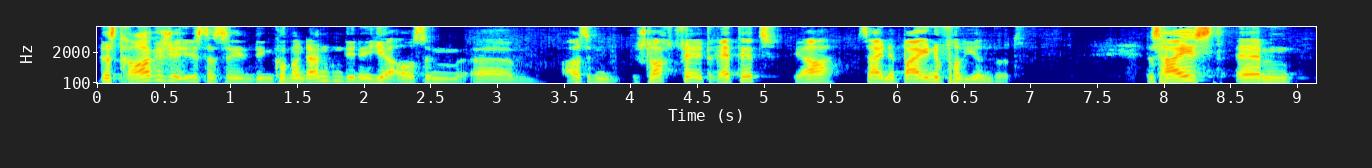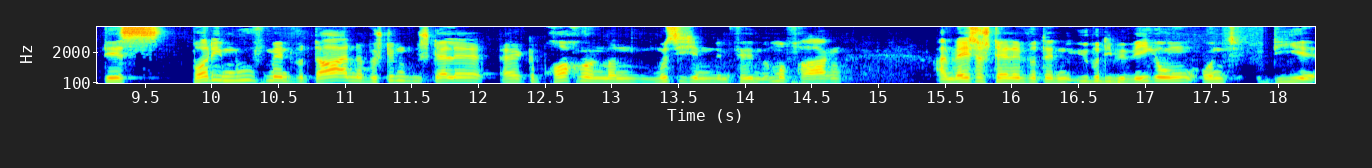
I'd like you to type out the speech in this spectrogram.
das Tragische ist, dass er den Kommandanten, den er hier aus dem, ähm, aus dem Schlachtfeld rettet, ja, seine Beine verlieren wird. Das heißt, ähm, das Body Movement wird da an einer bestimmten Stelle äh, gebrochen und man muss sich in dem Film immer fragen, an welcher Stelle wird denn über die Bewegung und die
